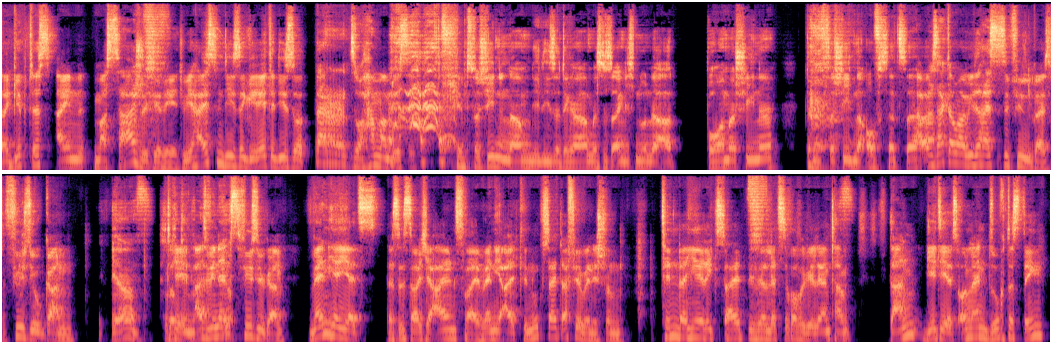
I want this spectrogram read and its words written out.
da gibt es ein Massagegerät. Wie heißen diese Geräte, die so, so hammermäßig Gibt verschiedene Namen, die diese Dinger haben. Es ist eigentlich nur eine Art Bohrmaschine. Gibt verschiedene Aufsätze. Aber sag doch mal, wie heißt es in Physiopreisen? Physiogun. ja, glaub, Okay, die- also wir nennen es Physiogun. Wenn ihr jetzt, das ist euch ja allen frei, wenn ihr alt genug seid dafür, wenn ihr schon Tinderjährig seid, wie wir letzte Woche gelernt haben, dann geht ihr jetzt online, sucht das Ding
